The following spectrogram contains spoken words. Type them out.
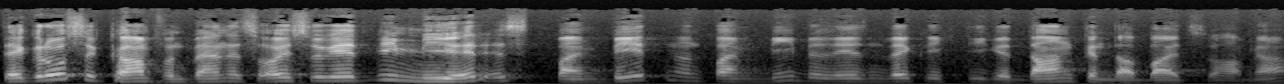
Der große Kampf, und wenn es euch so geht wie mir, ist beim Beten und beim Bibellesen wirklich die Gedanken dabei zu haben. Ja?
